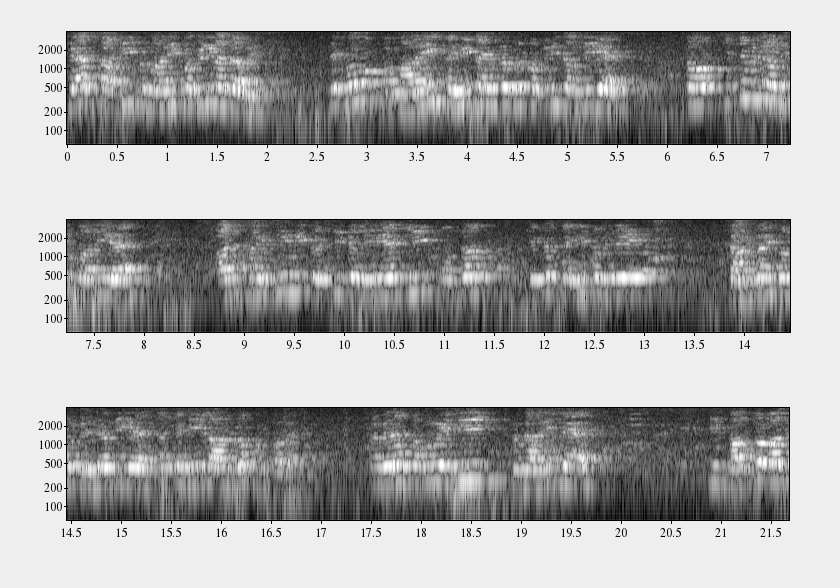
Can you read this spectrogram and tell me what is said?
ਸ਼ਾਇਦ ਸਾਡੀ ਬਿਮਾਰੀ ਪਕੜੀ ਨਾ ਜਾਵੇ। ਦੇਖੋ, ਬਿਮਾਰੀ ਸਹੀ ਟਾਈਮ ਤੇ ਉੱਪਰ ਪਕੜੀ ਜਾਂਦੀ ਹੈ, ਤਾਂ ਕਿਸੇ ਵੀ ਤਰ੍ਹਾਂ ਦੀ ਬਿਮਾਰੀ ਹੈ ਅੱਜ ਸਾਇੰਸ ਨੇ ਇੰਨੀ ਤਰੱਕੀ ਕਰ ਲਈ ਹੈ ਕਿ ਉਸਦਾ ਜੇਕਰ ਸਹੀ ਸਮੇਂ ਤੇ ਜਾਣਕਾਰੀ ਸਾਨੂੰ ਮਿਲ ਜਾਂਦੀ ਹੈ, ਤਾਂ ਸਹੀ ਇਲਾਜ ਦਾ ਸੰਭਵ ਹੈ। ਤਾਂ ਮੇਰਾ ਸਭ ਨੂੰ ਇਹੀ ਗੁਜ਼ਾਰਿਸ਼ ਹੈ ਕਿ ਵੱਧ ਤੋਂ ਵੱਧ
